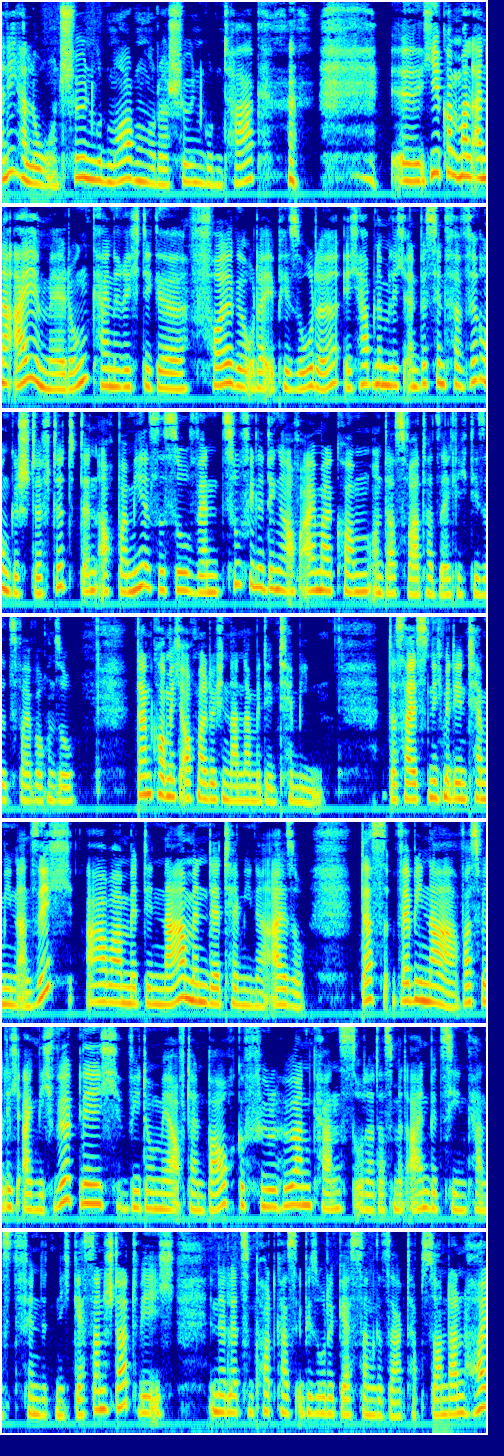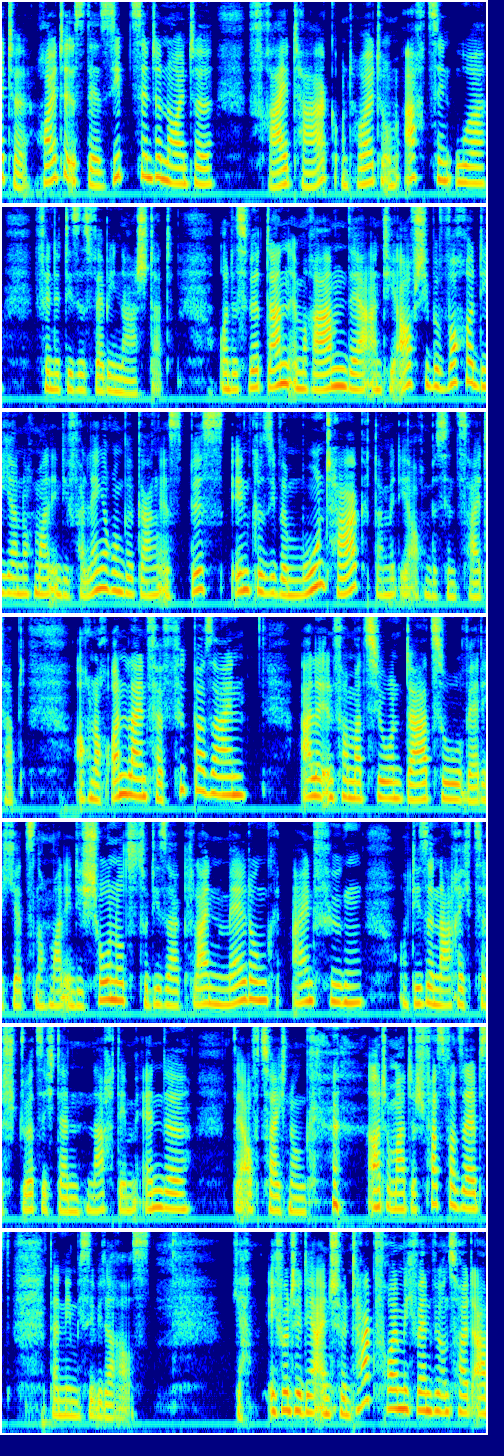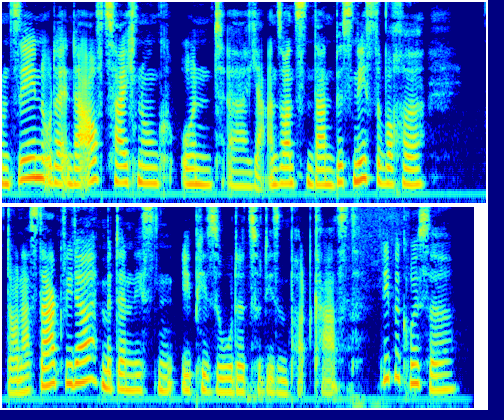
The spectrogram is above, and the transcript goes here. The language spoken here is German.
Hallo und schönen guten Morgen oder schönen guten Tag. Äh, hier kommt mal eine Eilmeldung, keine richtige Folge oder Episode. Ich habe nämlich ein bisschen Verwirrung gestiftet, denn auch bei mir ist es so, wenn zu viele Dinge auf einmal kommen, und das war tatsächlich diese zwei Wochen so, dann komme ich auch mal durcheinander mit den Terminen. Das heißt nicht mit den Terminen an sich, aber mit den Namen der Termine. Also das Webinar, was will ich eigentlich wirklich, wie du mehr auf dein Bauchgefühl hören kannst oder das mit einbeziehen kannst, findet nicht gestern statt, wie ich in der letzten Podcast-Episode gestern gesagt habe, sondern heute. Heute ist der 17.9. Freitag und heute um 18 Uhr findet dieses Webinar statt. Und es wird dann im Rahmen der Anti-Aufschiebewoche, die ja nochmal in die Verlängerung gegangen ist, bis inklusive Montag, damit ihr auch ein bisschen Zeit habt, auch noch online verfügbar sein. Alle Informationen dazu werde ich jetzt nochmal in die Shownotes zu dieser kleinen Meldung einfügen und diese Nachricht zerstört sich dann nach dem Ende der Aufzeichnung automatisch fast von selbst. Dann nehme ich sie wieder raus. Ja, ich wünsche dir einen schönen Tag, freue mich, wenn wir uns heute Abend sehen oder in der Aufzeichnung und äh, ja, ansonsten dann bis nächste Woche Donnerstag wieder mit der nächsten Episode zu diesem Podcast. Liebe Grüße.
